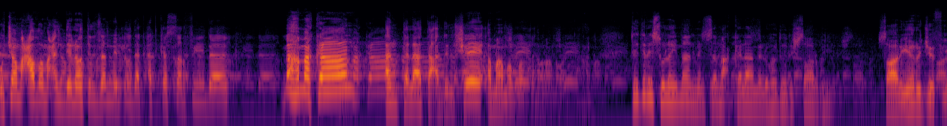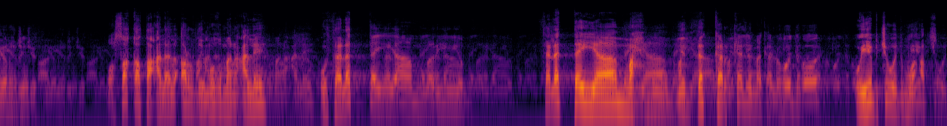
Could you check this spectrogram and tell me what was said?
وكم عظم عندي لو تلزمني بإيدك أتكسر في إيدك مهما كان أنت لا تعدل شيء أمام الله تبارك وتعالى. تدري سليمان من سمع كلام الهدود إيش صار به صار يرجف يرجف. وسقط على الأرض مغمى عليه. وثلاثة أيام مريض. ثلاثة أيام محموم. يتذكر كلمة الهدهد. ويبكي ودموعه بصوت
